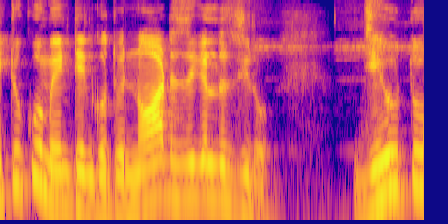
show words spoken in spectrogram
এটুকু মেনটেন করতে হবে নট ইজিক্যাল টু জিরো যেহেতু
